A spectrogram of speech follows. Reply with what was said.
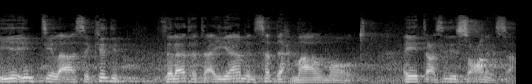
iyo intii la aasay kadib alaaata ayaamin saddex maalmood. Ayay tacsidii soconaysaa.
